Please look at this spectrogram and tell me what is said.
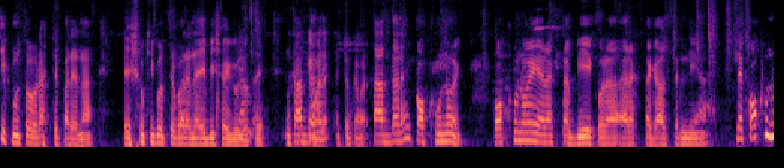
ঠিক মতো রাখতে পারে না সুখী করতে পারে না এই বিষয়গুলোতে। তার দ্বারা তার দ্বারাই কখনোই কখনোই আর একটা বিয়ে করা, আর একটা গার্লফ্রেন্ড নেওয়া এটা কখনো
